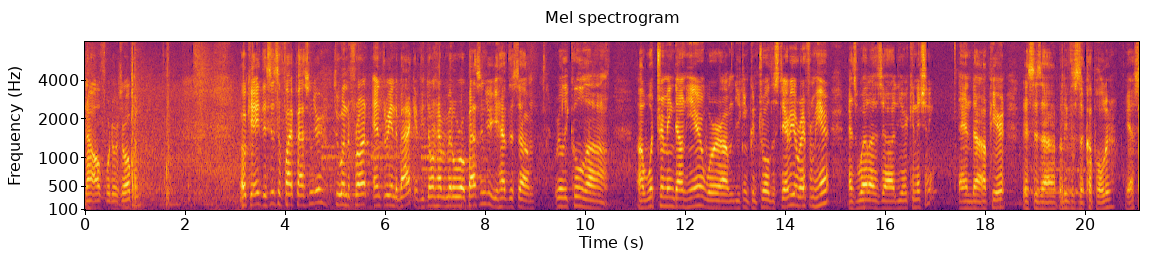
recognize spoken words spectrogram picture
Now all four doors are open. Okay, this is a five passenger, two in the front and three in the back. If you don't have a middle row passenger, you have this um, really cool uh, uh, wood trimming down here where um, you can control the stereo right from here as well as uh, the air conditioning. And uh, up here, this is, uh, I believe this is a cup holder, yes.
